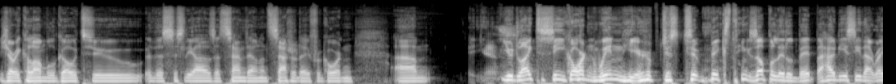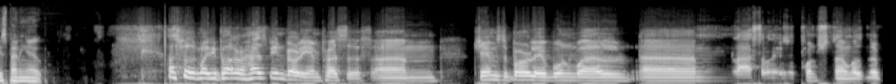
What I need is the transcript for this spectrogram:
Gerri Colombe will go to the Scilly Isles at Sandown on Saturday for Gordon. Um, yes. you'd like to see Gordon win here just to mix things up a little bit. But how do you see that race panning out? I suppose Mighty Potter has been very impressive. Um, James du Berlais won well um, last time. I think it was a Punchestown, wasn't it?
